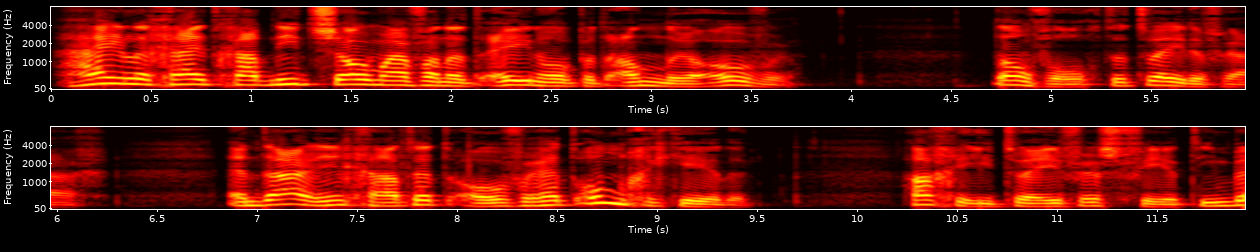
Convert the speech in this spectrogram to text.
Heiligheid gaat niet zomaar van het ene op het andere over. Dan volgt de tweede vraag. En daarin gaat het over het omgekeerde. Haggai 2 vers 14b.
